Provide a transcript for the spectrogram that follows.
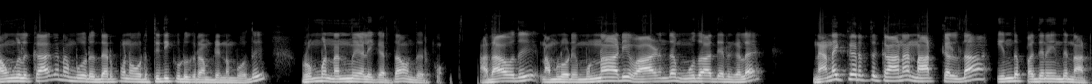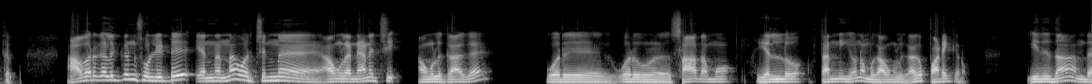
அவங்களுக்காக நம்ம ஒரு தர்ப்பணம் ஒரு திதி கொடுக்குறோம் அப்படின்னும் போது ரொம்ப நன்மை அளிக்கிறதா வந்து இருக்கும். அதாவது நம்மளுடைய முன்னாடி வாழ்ந்த மூதாதையர்களை நினைக்கிறதுக்கான நாட்கள் தான் இந்த பதினைந்து நாட்கள். அவர்களுக்குன்னு சொல்லிட்டு என்னென்னா ஒரு சின்ன அவங்கள நினச்சி அவங்களுக்காக ஒரு ஒரு சாதமோ எள்ளோ தண்ணியோ நமக்கு அவங்களுக்காக படைக்கிறோம். இதுதான் அந்த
